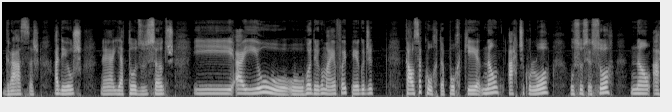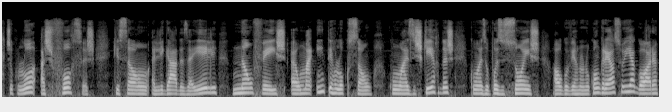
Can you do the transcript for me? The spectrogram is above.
graças a Deus né? e a todos os santos. E aí o, o Rodrigo Maia foi pego de calça curta, porque não articulou o sucessor, não articulou as forças que são ligadas a ele, não fez é, uma interlocução com as esquerdas, com as oposições ao governo no Congresso, e agora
